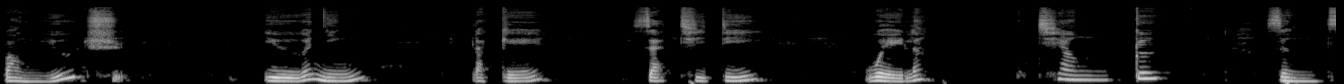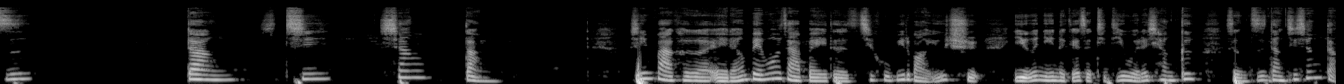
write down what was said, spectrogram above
朋友圈，有的人辣盖实体店为了抢购，甚至打起相打。星巴克的限量版猫爪杯突然之间火遍了朋友圈，有的人辣盖实体店为了抢购，甚至打起相打。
